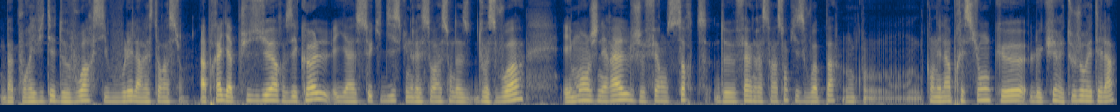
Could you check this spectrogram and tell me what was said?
bah, pour éviter de voir, si vous voulez, la restauration. Après, il y a plusieurs écoles. Il y a ceux qui disent qu'une restauration doit se voir. Et moi, en général, je fais en sorte de faire une restauration qui ne se voit pas. Donc, qu'on ait l'impression que le cuir ait toujours été là.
